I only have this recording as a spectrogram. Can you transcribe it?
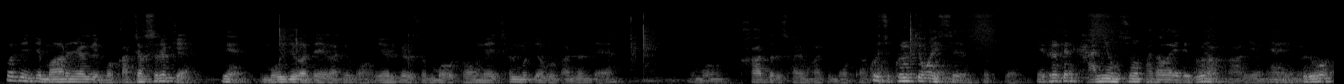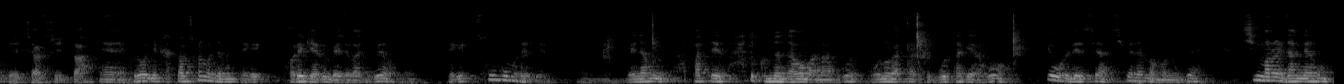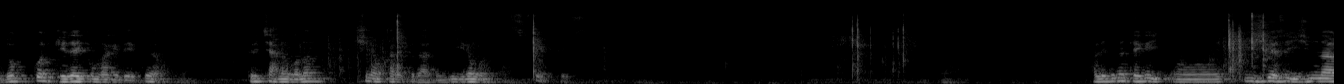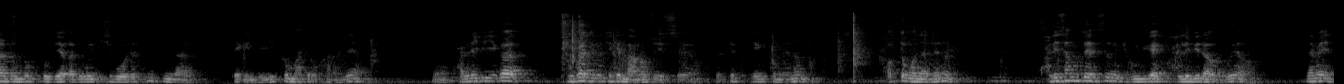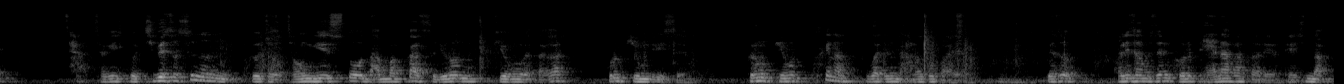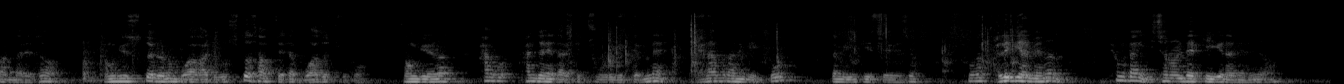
근데 이제 만약에 뭐 갑작스럽게 예, 문제가 돼가지고 예를 들어서 뭐 동네 철물점을 갔는데 뭐 카드를 사용하지 못하고 그렇죠. 그럴 경우가 있어요. 그렇죠. 예, 그럴 때는 간이 영수증을 받아와야 되고요. 아, 아니 예, 그리고- 대체할 수 있다. 예, 그리고 이제 가까운 철물점은 되게 거래 계약을 맺어가지고요. 네. 되게 송금을 해줘요. 음. 왜냐면 아파트에서 하도 금전사고 많아가지고 돈을 갖다 이렇게 못하게 하고 꽤 오래됐어요. 한 10여 년 넘었는데 10만 원 이상 내는 건 무조건 계좌 입금을 하게 돼 있고요. 그렇지 않은 거는 신용 카드라든지 이런 것을 다 쓰도록 돼 있어요. 관리비는 대개 어, 20에서 20날 정도 고지해가지고 25일에서 30날 되게 이제 입금하도록 하는데요. 예, 관리비가 두 가지로 되게 나눠져 있어요. 그렇게 되게 보면은 어떤 거냐면은 관리사무소에 쓰는 경비가 관리비라고 그러고요. 그 다음에 자, 저기 그 집에서 쓰는 그저 전기, 수도, 난방, 가스 이런 비용을 갖다가 그런 비용들이 있어요. 그런 비용을 크게 나눠서 두 가지로 나눠서 봐요. 그래서 관리사무소에는 그거를 대납한다 그래요. 대신 납부한다 그래서 전기 수도료는 모아가지고 수도 사업자에다 모아서 주고 전기료는 한국 한전에다 이렇게 주고 그러기 때문에 대납을 하는 게 있고 그다음에 이게 있어요. 그래서 통상 관리비 하면은 평당 2천 원을 이렇게 얘기를 하면은요.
